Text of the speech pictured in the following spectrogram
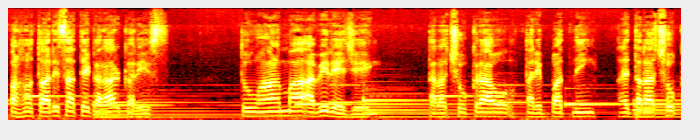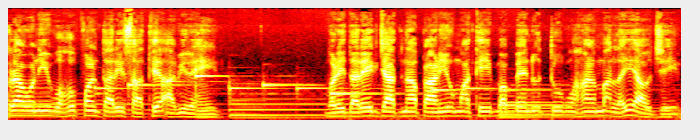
પણ હું તારી સાથે કરાર કરીશ. તું વહાણમાં આવી રહેજે. તારા છોકરાઓ, તારી પત્ની અને તારા છોકરાઓની વહુ પણ તારી સાથે આવી રહી. વળી દરેક જાતના પ્રાણીઓમાંથી બબ્બેનું તું વહાણમાં લઈ આવજે.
